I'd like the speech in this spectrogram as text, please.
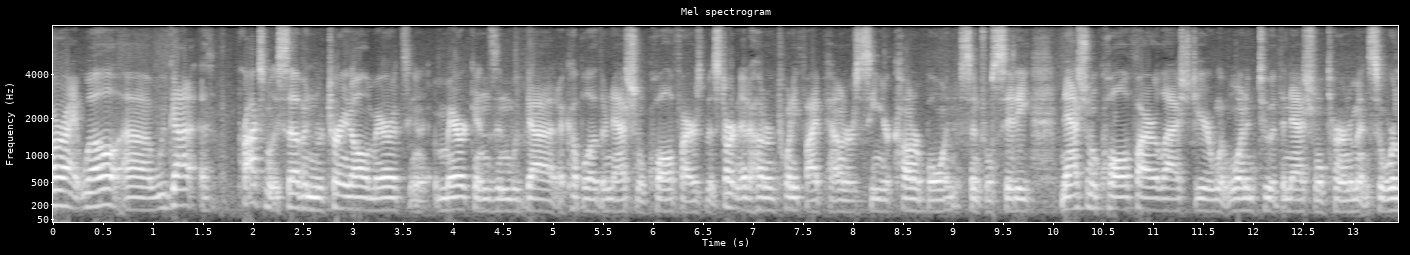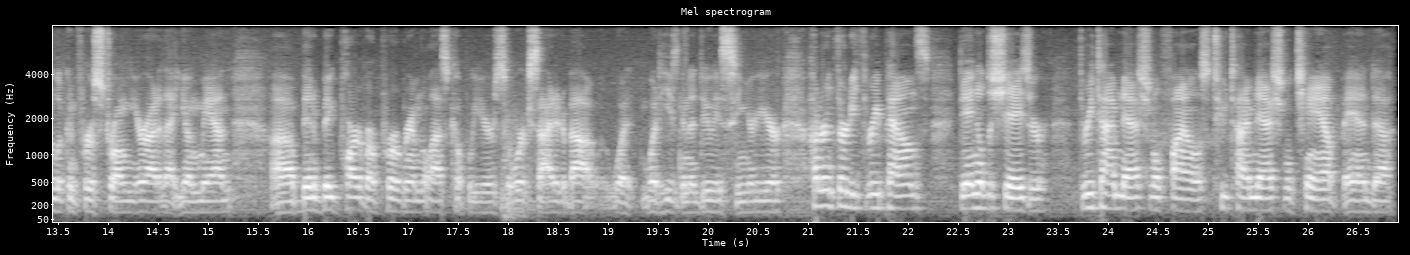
All right, well, uh, we've got approximately seven returning All Americans, and we've got a couple other national qualifiers. But starting at 125 pounders, senior Connor Bowen of Central City, national qualifier last year, went one and two at the national tournament. So we're looking for a strong year out of that young man. Uh, been a big part of our program the last couple years, so we're excited about what what he's going to do his senior year. 133 pounds, Daniel DeShazer three-time national finalist, two-time national champ, and uh,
